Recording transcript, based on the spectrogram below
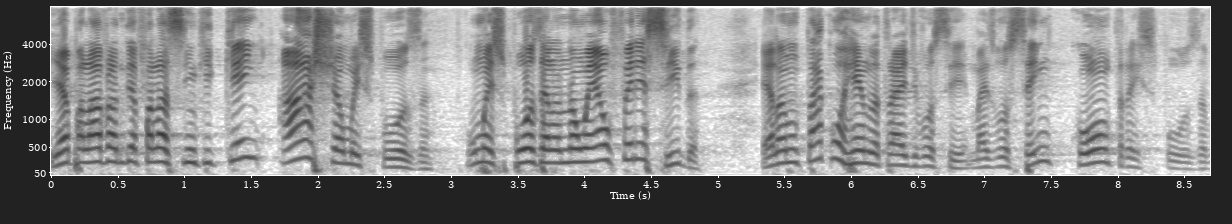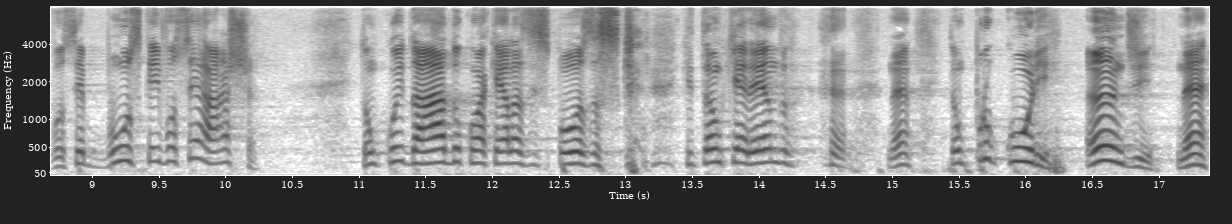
E a palavra ainda fala assim: que quem acha uma esposa, uma esposa ela não é oferecida, ela não está correndo atrás de você, mas você encontra a esposa, você busca e você acha. Então, cuidado com aquelas esposas que estão querendo, né? Então, procure, ande, né?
